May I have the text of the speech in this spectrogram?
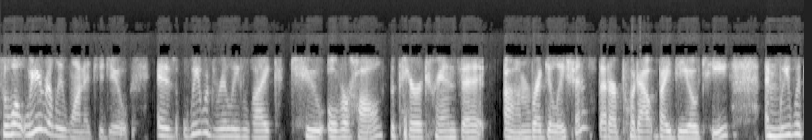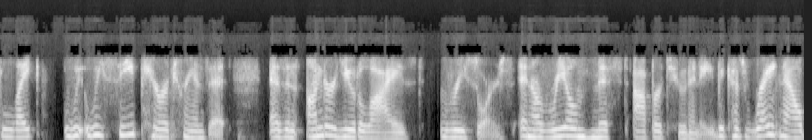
so what we really wanted to do is we would really like to overhaul the paratransit um, regulations that are put out by DOT, and we would like we, we see paratransit as an underutilized resource and a real missed opportunity because right now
